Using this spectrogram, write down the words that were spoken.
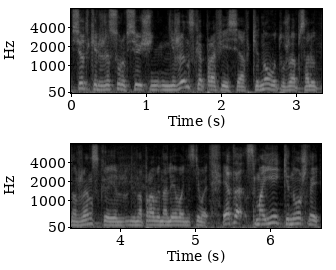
все-таки режиссура все еще не женская профессия, а в кино вот уже абсолютно женская, и направо и налево они снимают. Это с моей киношной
